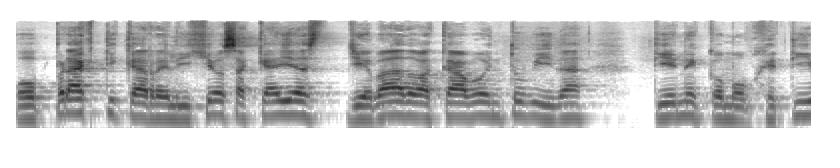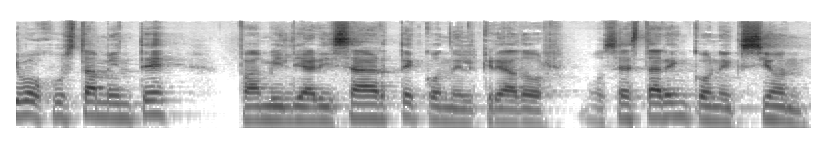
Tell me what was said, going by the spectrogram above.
o práctica religiosa que hayas llevado a cabo en tu vida tiene como objetivo justamente familiarizarte con el Creador, o sea, estar en conexión,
